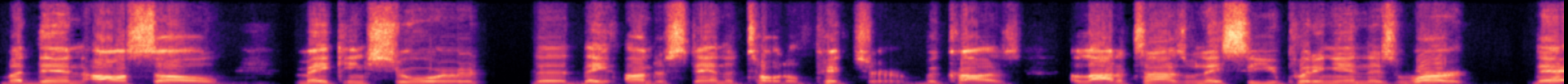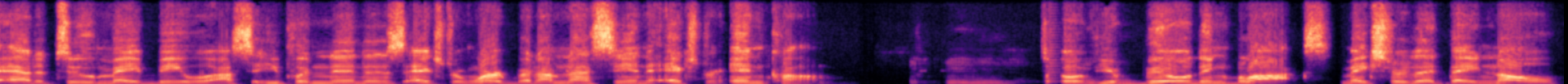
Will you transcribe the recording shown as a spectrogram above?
But then also making sure that they understand the total picture because a lot of times when they see you putting in this work, their attitude may be, well, I see you putting in this extra work, but I'm not seeing the extra income. Mm-hmm. So if you're building blocks, make sure that they know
